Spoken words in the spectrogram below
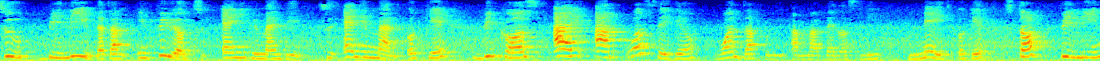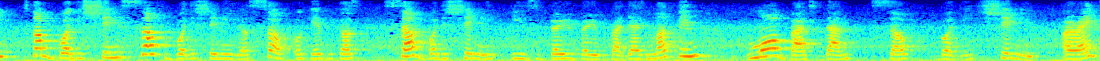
to believe that I'm inferior to any human being, to any man, okay? Because I am, once again, wonderfully and marvelously made, okay? Stop feeling, stop body shaming, self-body shaming yourself, okay? Because self-body shaming is very, very bad. There's nothing more bad than self-body shaming, all right?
